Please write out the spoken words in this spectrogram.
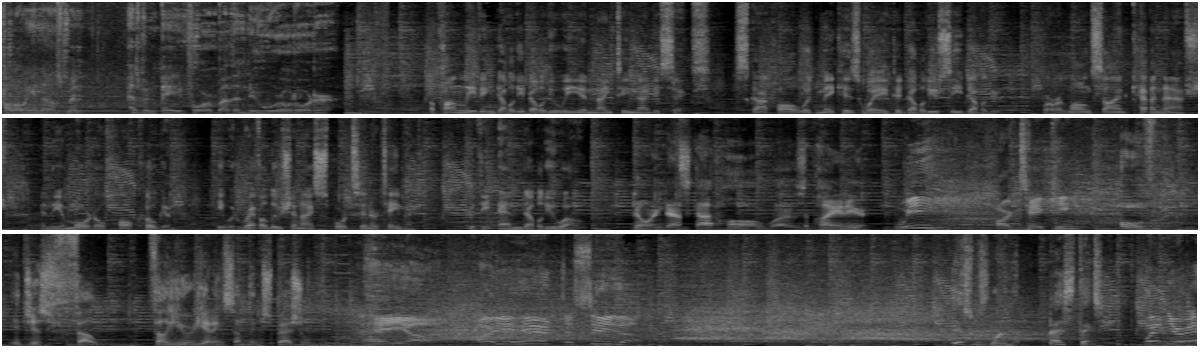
following announcement has been paid for by the New World Order. Upon leaving WWE in 1996, Scott Hall would make his way to WCW, where alongside Kevin Nash and the immortal Hulk Hogan, he would revolutionize sports entertainment with the NWO. Going down, Scott Hall was a pioneer. We are taking over. It just felt felt you were getting something special. Hey yo, are you here to see the? This was one of the best things. When you're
